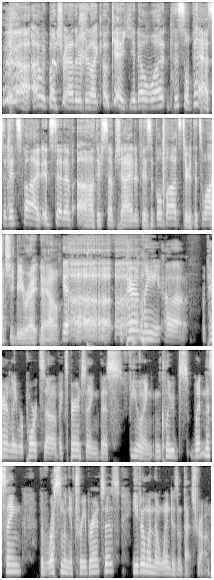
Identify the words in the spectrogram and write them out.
yeah, I would much rather be like, okay, you know what? This will pass and it's fine. Instead of, oh, there's some giant invisible monster that's watching me right now. Yeah. Uh, Apparently, uh, apparently reports of experiencing this feeling includes witnessing the rustling of tree branches, even when the wind isn't that strong.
